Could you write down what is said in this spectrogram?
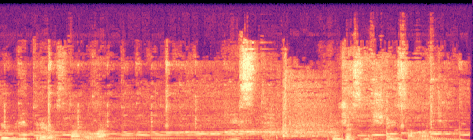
пів літри оставила їсти. Дуже смачний салатик.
